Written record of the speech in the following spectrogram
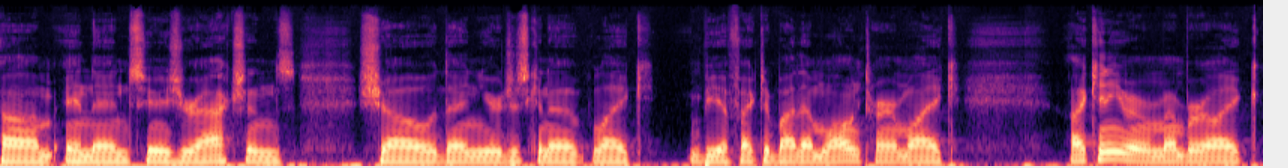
Um, and then as soon as your actions show, then you're just going to like be affected by them long term. Like, I can't even remember, like,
